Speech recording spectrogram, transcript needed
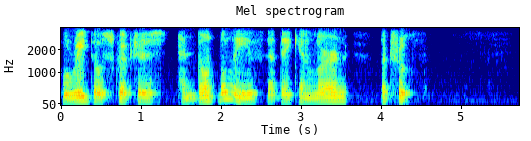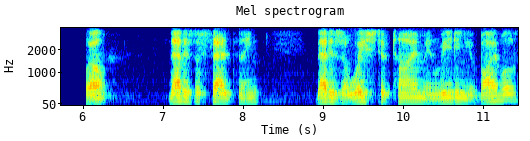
who read those scriptures and don't believe that they can learn the truth. Well, that is a sad thing That is a waste of time in reading your Bibles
